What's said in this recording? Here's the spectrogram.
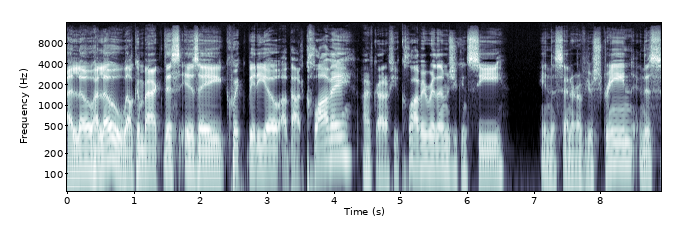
Hello, hello. Welcome back. This is a quick video about clave. I've got a few clave rhythms you can see in the center of your screen. And this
